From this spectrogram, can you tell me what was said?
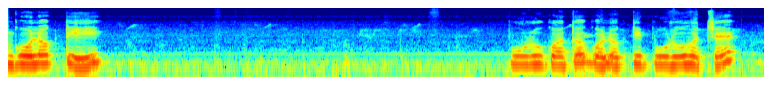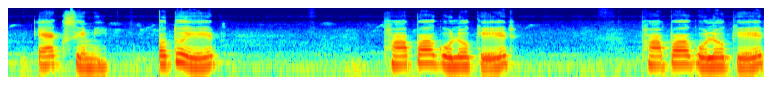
গোলকটি পুরু কত? গোলকটি পুরু হচ্ছে এক সেমি। অতএব ফাঁপা গোলকের ফাঁপা গোলকের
